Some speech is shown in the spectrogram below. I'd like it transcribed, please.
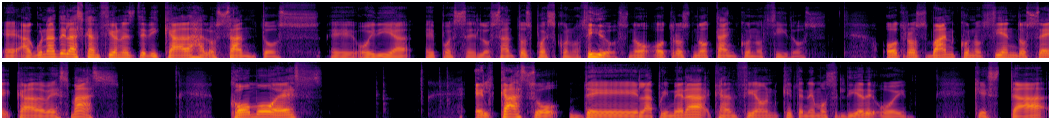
eh, algunas de las canciones dedicadas a los santos eh, hoy día, eh, pues los santos pues conocidos, ¿no? Otros no tan conocidos. Otros van conociéndose cada vez más. Como es el caso de la primera canción que tenemos el día de hoy, que está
